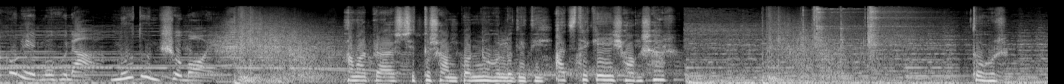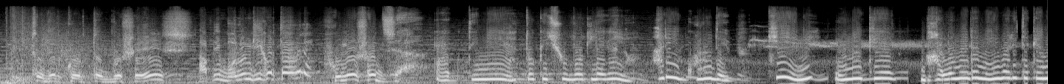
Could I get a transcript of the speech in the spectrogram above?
ফাগুনের মোহনা নতুন সময়। আমার প্রায়শ্চিত্ত সম্পন্ন হলো দিদি। আজ থেকে এই সংসার তোর। তোদের কর্তব্য শেষ? আপনি বলুন কি করতে হবে? ফুলো ফুলসজ্জা একদিনে এত কিছু বদলে গেল। আরে গুরুদেব কে ওনাকে ভালো ম্যাডাম এই বাড়িতে কেন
